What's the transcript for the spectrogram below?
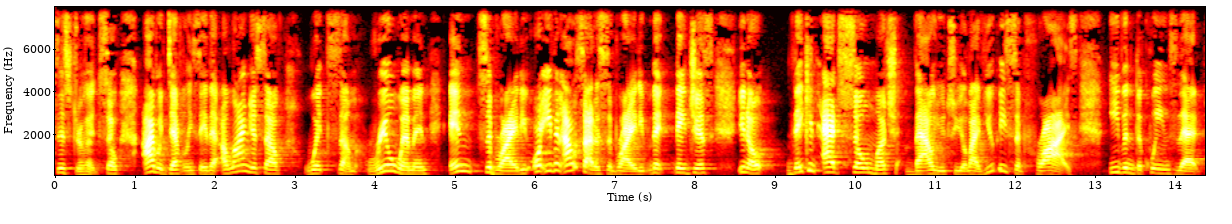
sisterhood. So i would definitely say that. Align yourself with some real women in sobriety or even outside of sobriety. They, they just you know they can add so much value to your life. You'd be surprised even the queens that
